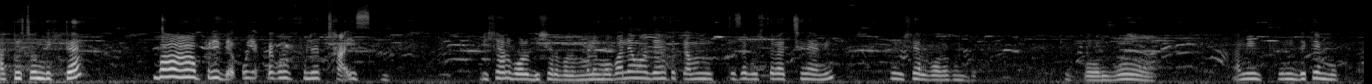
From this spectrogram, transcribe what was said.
আর পেছন দিকটা। বাপরে, দেখো, একটা করে ফুলের সাইজ কি। বিশাল বড় বিশাল বড়। মানে মোবাইলের মধ্যে হয়তো কেমন উঠতেছে বুঝতে পারছি না আমি বিশাল বড় কিন্তু। কি বলব আমি ফুল দেখে মুক্ত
